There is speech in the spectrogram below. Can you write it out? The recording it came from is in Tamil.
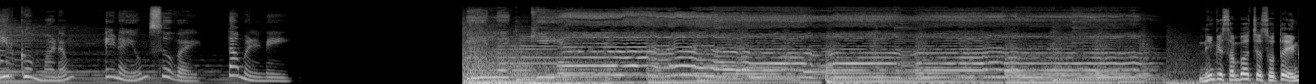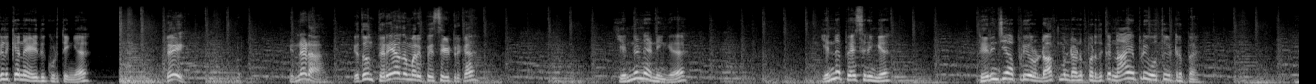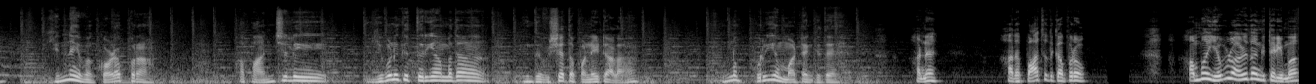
ஈர்க்கும் மனம் இணையும் சுவை. தமிழ் நெய். நீங்க சம்பாதிச்ச சொத்தை எங்களுக்கு என்ன எழுதி கொடுத்தீங்க? டேய் என்னடா? எதுவும் தெரியாத மாதிரி பேசிக்கிட்டு இருக்க? என்னண்ணே நீங்க? என்ன பேசுறீங்க? தெரிஞ்சு அப்படி ஒரு டாக்குமெண்ட் அனுப்புறதுக்கு நான் எப்படி ஒத்துக்கிட்டு இருப்பேன்? என்ன இவன் குழப்புறான்? அப்ப அஞ்சலி இவனுக்கு தெரியாம தான் இந்த விஷயத்த பண்ணிட்டாளா? இன்னும் புரிய மாட்டேங்குதே. அண்ணா அதை பார்த்ததுக்கு அப்புறம் அம்மா எவ்வளவு அழுதாங்க தெரியுமா?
